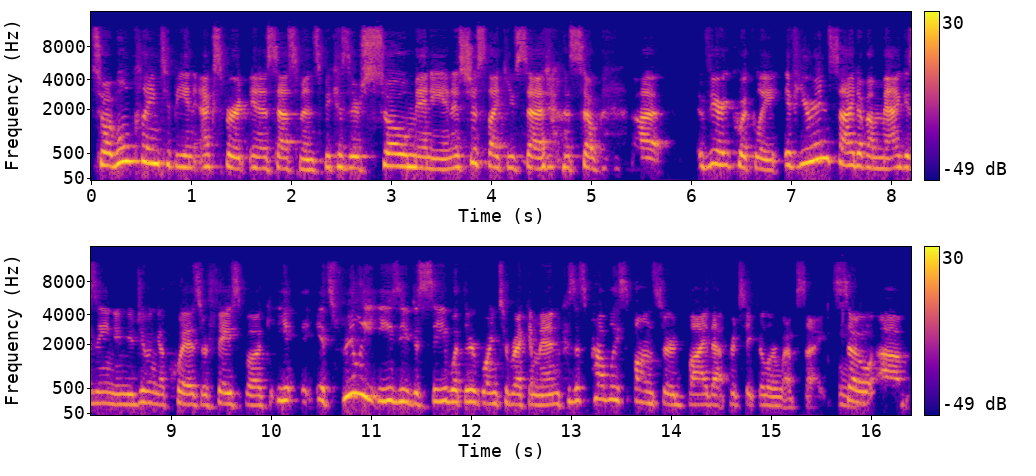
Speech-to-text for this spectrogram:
So i won't claim to be an expert in assessments because there's so many and it's just like you said so uh, very quickly if you're inside of a magazine and you're doing a quiz or facebook it's really easy to see what they're going to recommend because it's probably sponsored by that particular website. Mm-hmm. so um,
